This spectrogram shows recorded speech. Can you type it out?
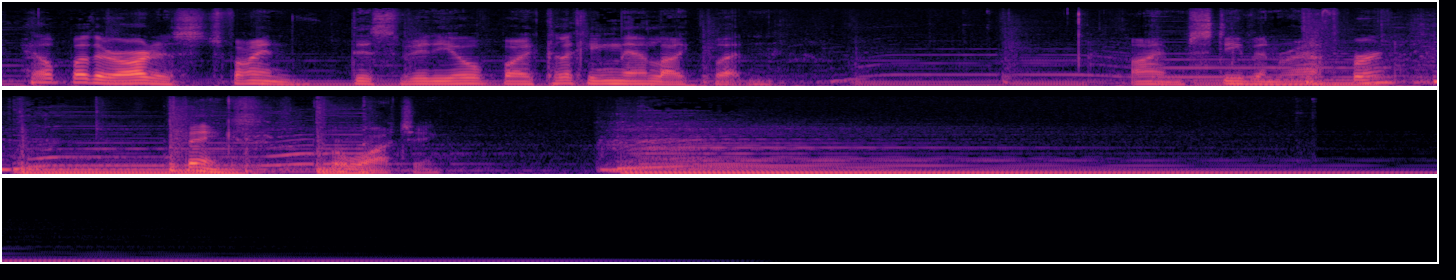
Help other artists find this video by clicking that like button. I'm Stephen Rathburn. Thanks for watching.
